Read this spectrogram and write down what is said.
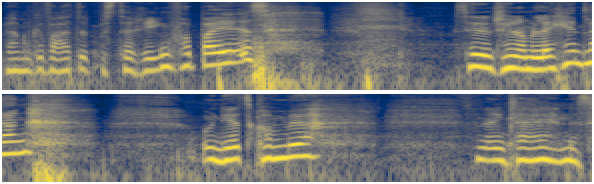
Wir haben gewartet, bis der Regen vorbei ist. sind jetzt schön am Lech entlang. Und jetzt kommen wir in ein kleines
